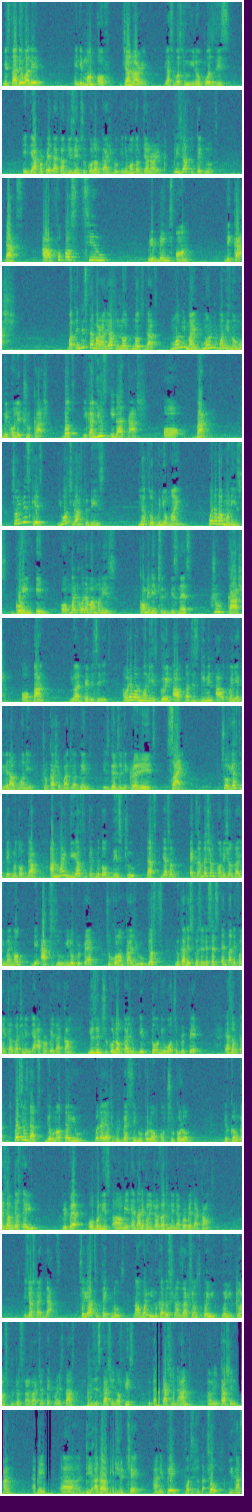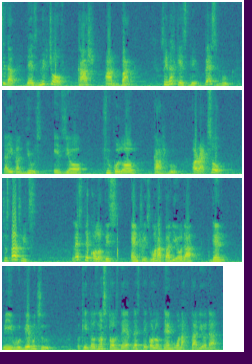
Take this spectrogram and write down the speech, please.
Mr. Dewale in the month of January. You are supposed to you know post this in the appropriate account using two column cash book in the month of January. Please, you have to take note that our focus still remains on the cash. But in this time around, you have to note, note that money, money, money is not moving only through cash, but you can use either cash or bank. So in this case, you, what you have to do is you have to open your mind. Whenever money is going in, or whenever money is coming into the business through cash or bank, you are debiting it. And whenever money is going out, that is giving out, when you're giving out money through cash or bank, you're going is going to the credit side. So you have to take note of that. And mind you, you have to take note of this too. That there are some examination conditions that you might not be asked to, you know, prepare two column cash book. Just look at this question. It says enter the following transaction in the appropriate account using two column cash book. They've told you what to prepare. There are some questions that they will not tell you whether you have to prepare single column or two column. The question will just tell you prepare, open this, uh, I mean, enter the following transaction in the appropriate account. It's just like that. So you have to take notes. Now, when you look at those transactions, when you when you glance through those transactions, take for instance, this is cash in office. Look at cash in hand. I mean, cash in bank. I mean, uh, the other issued check, and he paid forty-two. So you can see that there is mixture of cash and bank. So in that case, the best book that you can use is your two-column cash book. All right. So to start with, let's take all of these entries one after the other then we would be able to okay it does not stop there. Let's take all of them one after the other.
